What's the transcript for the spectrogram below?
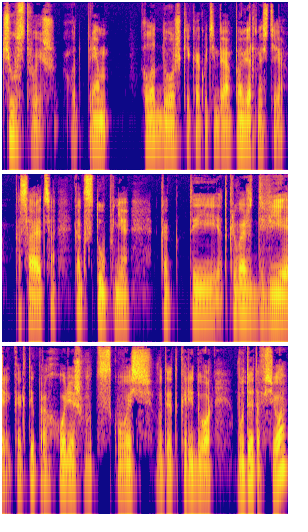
чувствуешь, вот прям ладошки, как у тебя поверхности касаются, как ступни, как ты открываешь дверь, как ты проходишь вот сквозь вот этот коридор. Вот это все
